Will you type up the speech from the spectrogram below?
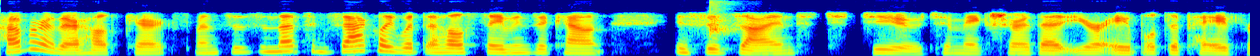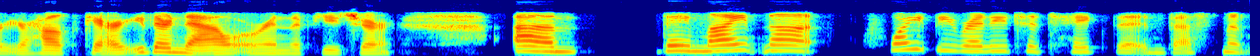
cover their healthcare expenses, and that's exactly what the health savings account is designed to do to make sure that you're able to pay for your healthcare either now or in the future. Um, they might not quite be ready to take the investment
